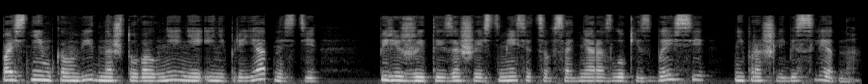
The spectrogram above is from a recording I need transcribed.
По снимкам видно, что волнение и неприятности, пережитые за шесть месяцев со дня разлуки с Бесси, не прошли бесследно.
